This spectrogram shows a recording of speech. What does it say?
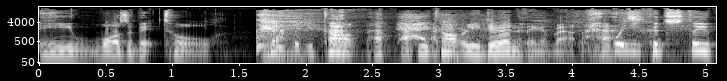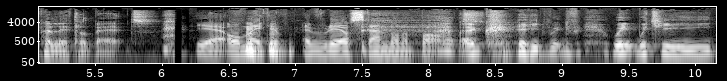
he was a bit tall. but you can't you can't really do anything about that. Well, you could stoop a little bit. Yeah, or make everybody else stand on a box. Agreed, which, which he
